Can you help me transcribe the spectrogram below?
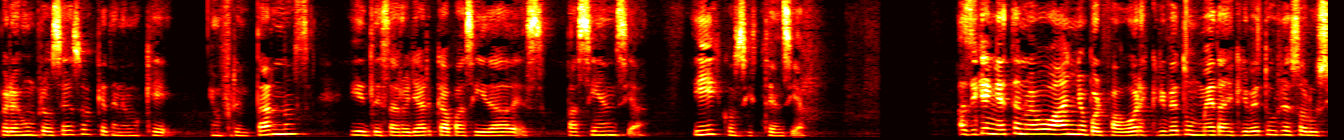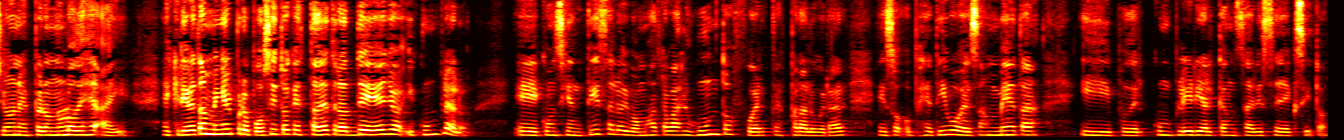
Pero es un proceso que tenemos que enfrentarnos y desarrollar capacidades, paciencia y consistencia. Así que en este nuevo año, por favor, escribe tus metas, escribe tus resoluciones, pero no lo dejes ahí. Escribe también el propósito que está detrás de ello y cúmplelo. Eh, concientízalo y vamos a trabajar juntos fuertes para lograr esos objetivos, esas metas y poder cumplir y alcanzar ese éxito.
